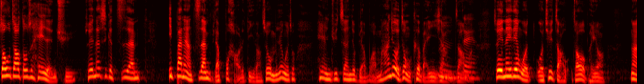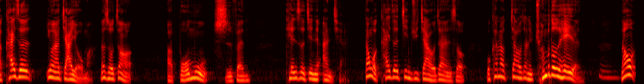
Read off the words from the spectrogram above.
周遭都是黑人区，所以那是个治安一般来讲治安比较不好的地方，所以我们认为说黑人区治安就比较不好，马上就有这种刻板印象，你知道吗？所以那天我我去找找我朋友，那开车因为要加油嘛，那时候正好啊薄暮时分，天色渐渐暗起来。当我开车进去加油站的时候，我看到加油站里全部都是黑人。然后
